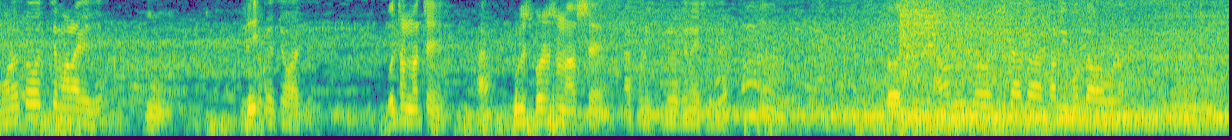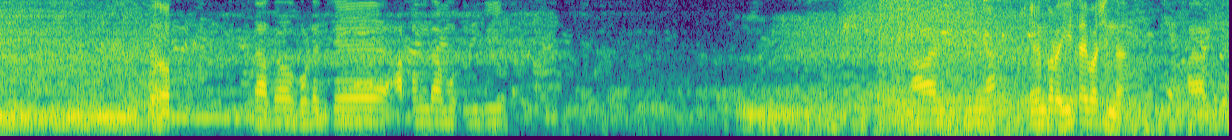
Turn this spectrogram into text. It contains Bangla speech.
মনে তো হচ্ছে মারা গেছে। বলছেন আছে হ্যাঁ? পুলিশ প্রশাসন আসছে? হ্যাঁ পুলিশ প্রশাসন এসেছে। হ্যাঁ। তো এখন তো সেটা তো সবই বলতে পারব না। তো এটা তো ঘটেছে আকন্দা মতিদিঘি নারায়ণ চিত্রিঙ্গা এখানকার স্থায়ী বাসিন্দা? আর আসতে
